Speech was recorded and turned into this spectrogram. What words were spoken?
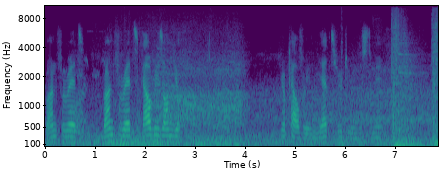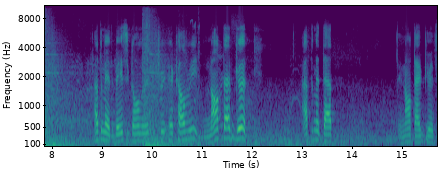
Run for it, run for it, cavalry's on your... Your cavalry, and yet you're doing this to me. I have to admit, the basic Gondor infantry, uh, cavalry, not that good. I have to admit that. They're not that good.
